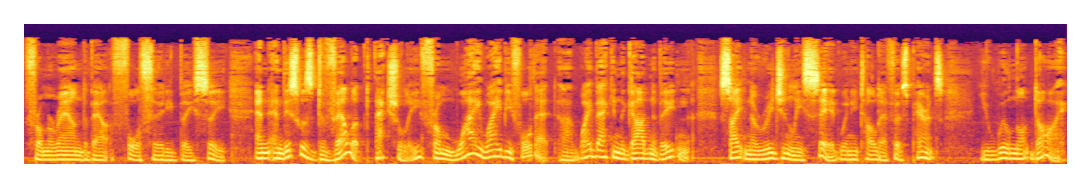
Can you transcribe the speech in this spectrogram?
from around about 430 BC, and and this was developed actually from way way before that, uh, way back in the Garden of Eden. Satan originally said when he told our first parents, "You will not die,"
